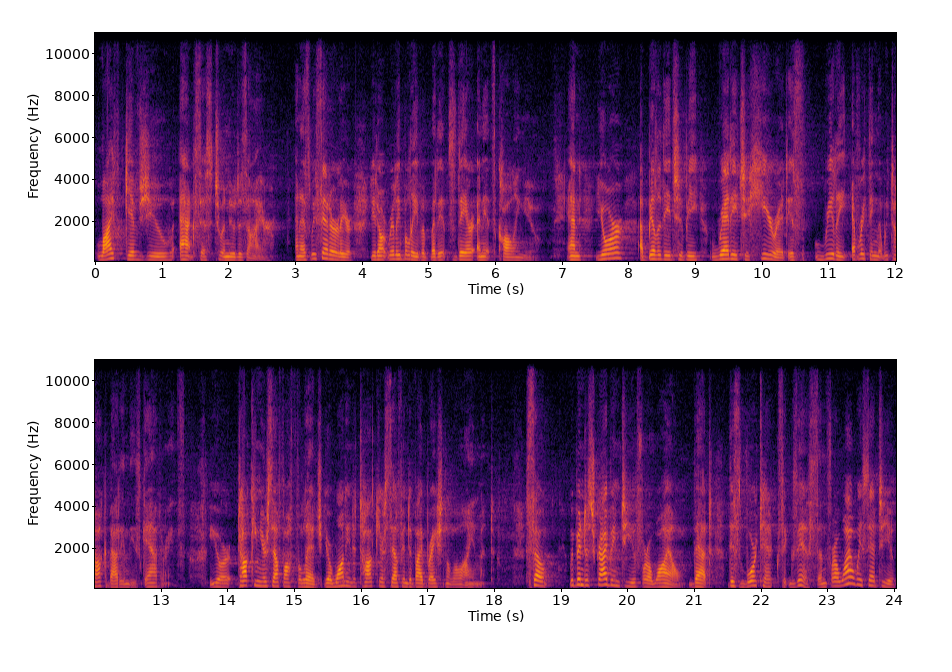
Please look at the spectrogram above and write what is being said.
life gives you access to a new desire. And as we said earlier you don't really believe it but it's there and it's calling you. And your ability to be ready to hear it is really everything that we talk about in these gatherings. You're talking yourself off the ledge. You're wanting to talk yourself into vibrational alignment. So we've been describing to you for a while that this vortex exists. And for a while we said to you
